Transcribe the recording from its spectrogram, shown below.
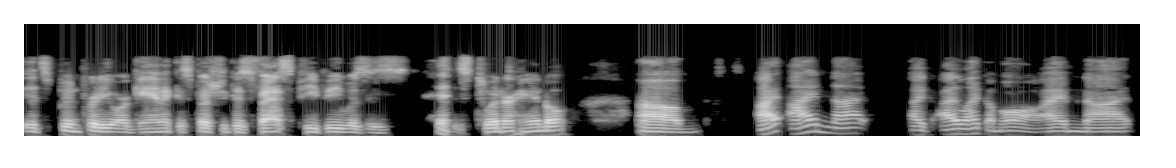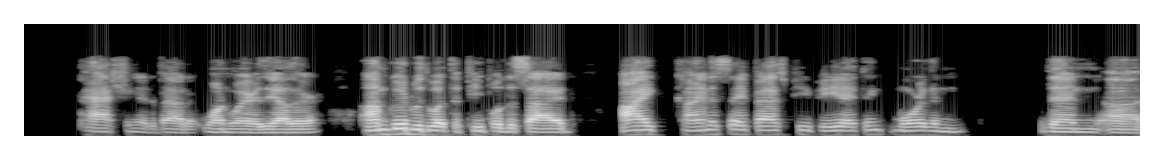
it's been pretty organic, especially because Fast PP was his his Twitter handle. Um, I I'm not like I like them all. I'm not passionate about it one way or the other. I'm good with what the people decide. I kind of say Fast PP. I think more than than uh,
